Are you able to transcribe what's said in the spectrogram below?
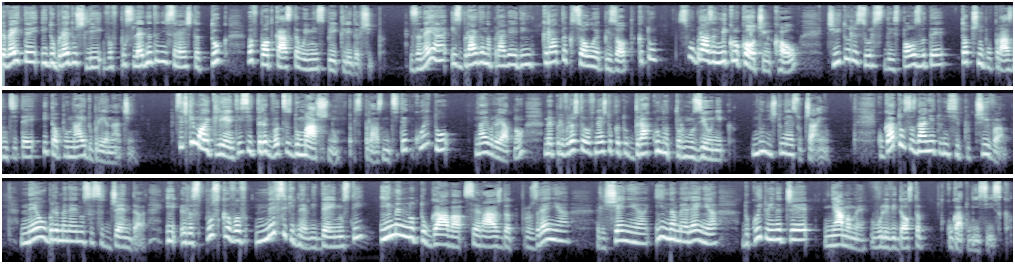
Здравейте и добре дошли в последната ни среща тук в подкаста Women Speak Leadership. За нея избрах да направя един кратък соло епизод, като своеобразен микрокоучинг кол, чието ресурс да използвате точно по празниците и то по най-добрия начин. Всички мои клиенти си тръгват с домашно през празниците, което най-вероятно ме превръща в нещо като драко на тормозилник. Но нищо не е случайно – когато осъзнанието ни си почива, не е обременено с адженда и разпуска в не всекидневни дейности, именно тогава се раждат прозрения, решения и намерения, до които иначе нямаме волеви достъп, когато ни се иска.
